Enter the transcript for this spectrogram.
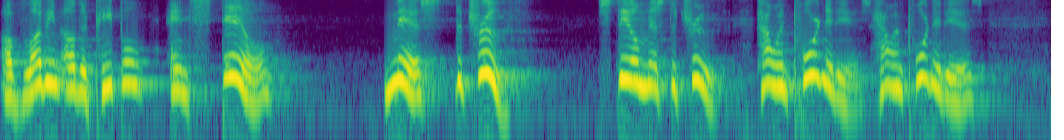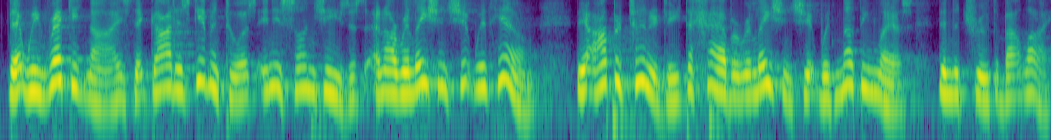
of loving other people, and still miss the truth. Still miss the truth. How important it is, how important it is that we recognize that God has given to us in His Son Jesus and our relationship with Him the opportunity to have a relationship with nothing less than the truth about life.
